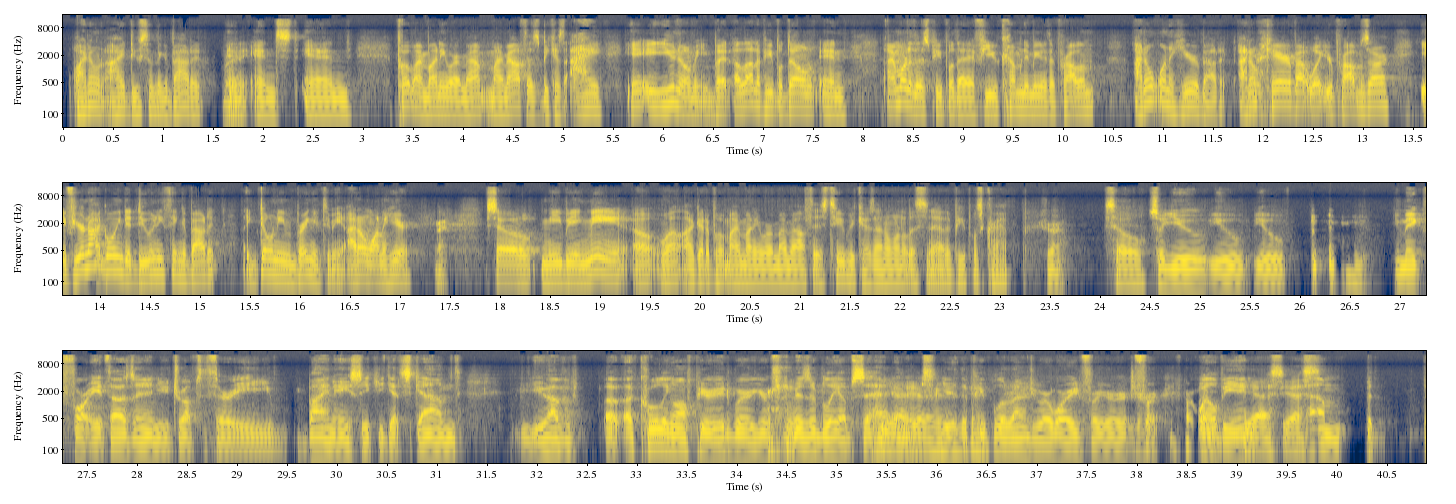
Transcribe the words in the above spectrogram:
why don't I do something about it Right. and and and put my money where my, my mouth is? Because I you know me but a lot of people don't and I'm one of those people that if you come to me with a problem I don't want to hear about it. I don't care about what your problems are. If you're not going to do anything about it like don't even bring it to me. I don't want to hear Right. so me being me oh well I got to put my money where my mouth is too because I don't want to listen to other people's crap Sure. so So you, you, you, you make 48,000, you drop to 30, you buy an ASIC, you get scammed. You have a, a, a cooling off period where you're visibly upset. Yeah, and yeah, yeah, you- the people around you are worried for your, your well being. yes yes Um,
